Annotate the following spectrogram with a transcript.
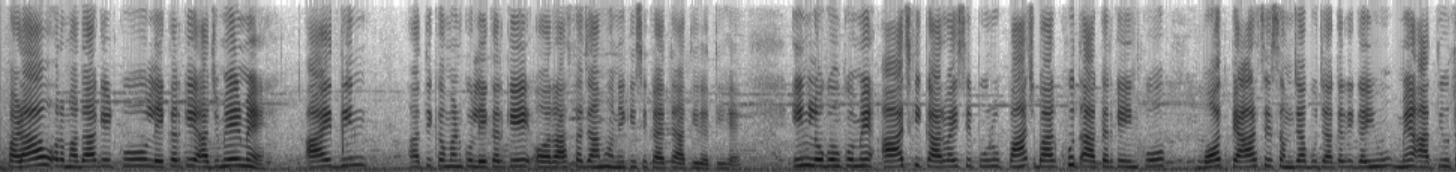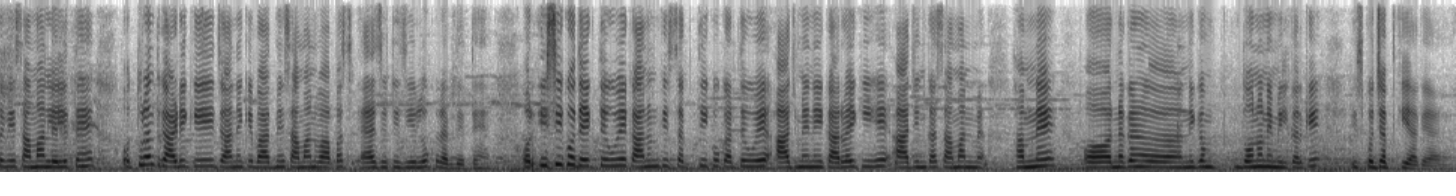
पड़ाव और मदा गेट को लेकर के अजमेर में आए दिन अतिक्रमण को लेकर के और रास्ता जाम होने की शिकायतें आती रहती है। इन लोगों को मैं आज की कार्रवाई से पूर्व पाँच बार खुद आकर के इनको बहुत प्यार से समझा बुझा करके गई हूँ। मैं आती हूँ तब ये सामान ले लेते हैं और तुरंत गाड़ी के जाने के बाद में सामान वापस एज इट इज़ ये लोग रख देते हैं। और इसी को देखते हुए, कानून की सख्ती को करते हुए आज मैंने कार्रवाई की है। आज इनका सामान हमने और नगर, निगम दोनों ने मिल करके इसको जब्त किया गया है।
